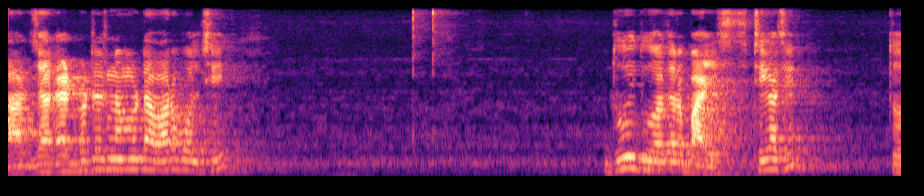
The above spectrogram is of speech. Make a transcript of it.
আর যার অ্যাডভার্টাইজ নাম্বারটা আবারও বলছি, দুই দু ঠিক আছে? তো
